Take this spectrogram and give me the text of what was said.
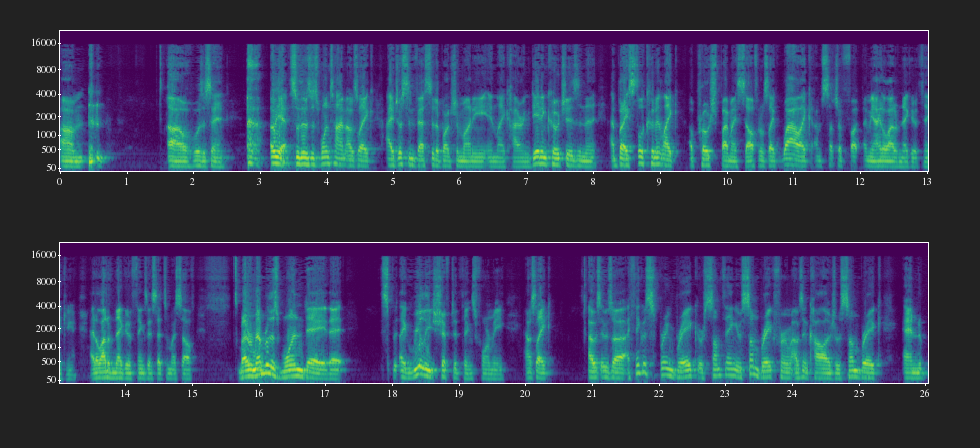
Um, uh, what was I saying? oh yeah. So there was this one time I was like, I just invested a bunch of money in like hiring dating coaches, and then, but I still couldn't like approach by myself. And I was like, wow, like I'm such a fuck. I mean, I had a lot of negative thinking. I had a lot of negative things I said to myself. But I remember this one day that like really shifted things for me. I was like, I was it was a I think it was spring break or something. It was some break from I was in college. It was some break, and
